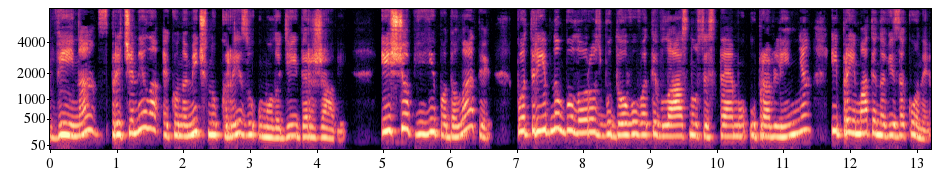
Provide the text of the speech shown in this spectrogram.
Війна спричинила економічну кризу у молодій державі, і щоб її подолати, потрібно було розбудовувати власну систему управління і приймати нові закони.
